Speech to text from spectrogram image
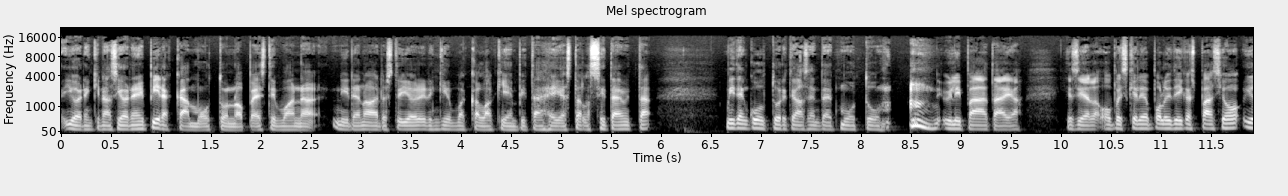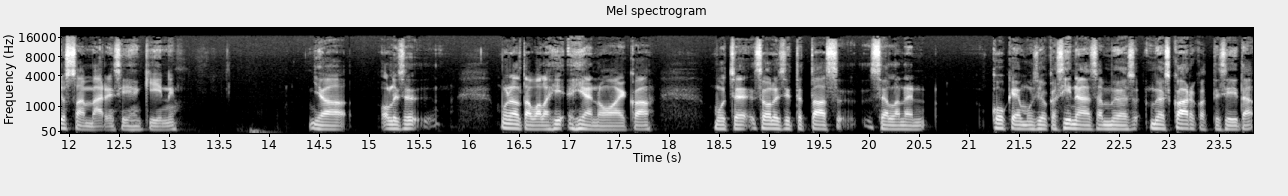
joidenkin asioiden ei pidäkään muuttua nopeasti, vaan niiden aidosti joidenkin vaikka lakien pitää heijastella sitä, että miten kulttuurit ja asenteet muuttuu ylipäätään. Ja, ja siellä opiskelijapolitiikassa pääsi jo jossain määrin siihen kiinni. Ja oli se monella tavalla hienoa aikaa, mutta se, se oli sitten taas sellainen kokemus, joka sinänsä myös, myös karkotti siitä,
